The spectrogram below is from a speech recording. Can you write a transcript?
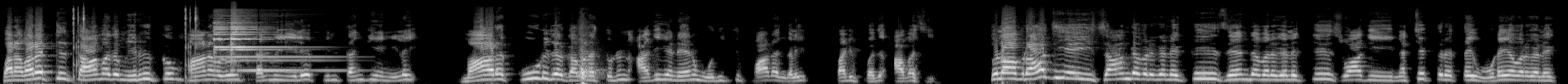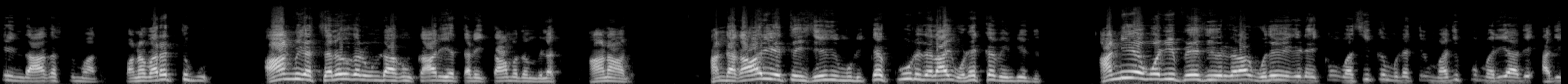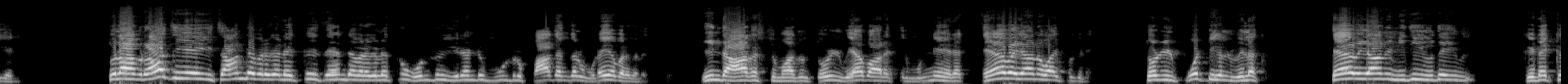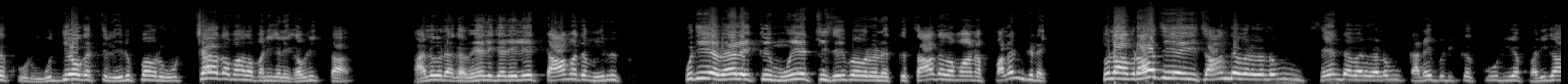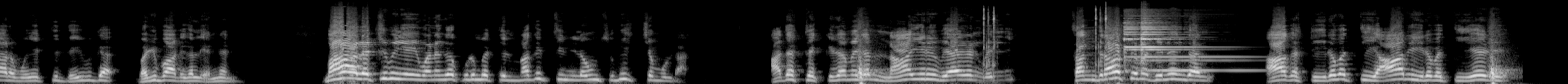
பல வரத்தில் தாமதம் இருக்கும். மாணவர்கள் கல்வியிலே பின்தங்கிய நிலை மாற கூடுதல் கவனத்துடன் அதிக நேரம் ஒதுக்கி பாடங்களை படிப்பது அவசியம். துலாம் ராசியை சார்ந்தவர்களுக்கு சேர்ந்தவர்களுக்கு சுவாதி நட்சத்திரத்தை உடையவர்களுக்கு இந்த ஆகஸ்ட் மாதம் பணவரத்து கூடும். ஆன்மீக செலவுகள் உண்டாகும் காரிய தடை தாமதம் விலகும். ஆனால் அந்த காரியத்தை செய்து முடிக்க கூடுதலாய் உழைக்க வேண்டியது. அந்நிய மொழி பேசியவர்களால் உதவி கிடைக்கும் வசிக்கும் இடத்தில் மதிப்பு மரியாதை அதிகரிக்கும் துலாம் ராசியை சார்ந்தவர்களுக்கு சேர்ந்தவர்களுக்கு ஒன்று இரண்டு மூன்று பாதங்கள் உடையவர்களுக்கு இந்த ஆகஸ்ட் மாதம் தொழில் வியாபாரத்தில் முன்னேற தேவையான வாய்ப்பு கிடைக்கும். தொழில் போட்டிகள் விலகும். தேவையான நிதி உதவி கிடைக்கக்கூடும். உத்தியோகத்தில் இருப்பவர் உற்சாகமாக பணிகளை கவனித்தார் அலுவலக வேலைகளிலே தாமதம் இருக்கும். புதிய வேலைக்கு முயற்சி செய்பவர்களுக்கு சாதகமான பலன் கிடைக்கும். துலாம் ராசியை சார்ந்தவர்களும் சேர்ந்தவர்களும் கடைபிடிக்கக்கூடிய பரிகார முயற்சி தெய்வீக வழிபாடுகள் என்னென்ன? மகாலட்சுமியை வணங்க குடும்பத்தில் மகிழ்ச்சி நிலவும் சுபீட்சம் உண்டாகும் அதற்ற கிழமைகள் ஞாயிறு வேழன் வெள்ளி சந்திராசிரம தினங்கள் ஆகஸ்ட் இருபத்தி ஆறு இருபத்தி ஏழு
